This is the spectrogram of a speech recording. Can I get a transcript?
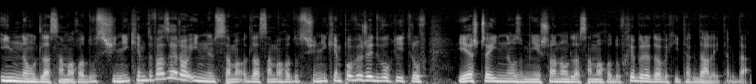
inną dla samochodów z silnikiem 2.0, innym dla samochodów z silnikiem powyżej 2 litrów, jeszcze inną zmniejszoną dla samochodów hybrydowych i tak dalej, i tak.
